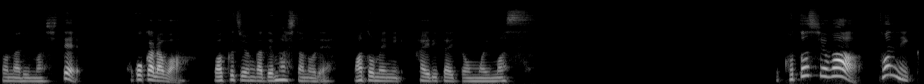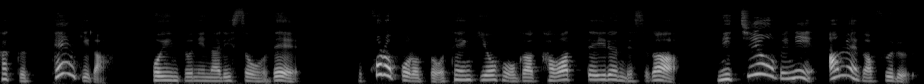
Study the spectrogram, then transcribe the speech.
となりまして、ここからは枠順が出ましたので、まとめに入りたいと思います。今年はとにかく天気がポイントになりそうで、コロコロと天気予報が変わっているんですが、日曜日に雨が降る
